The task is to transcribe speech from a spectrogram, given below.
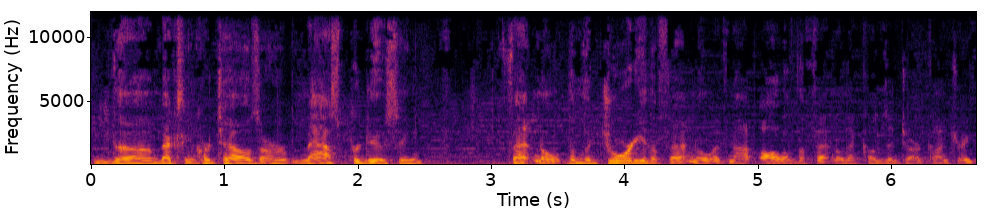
The Mexican cartels are mass producing fentanyl, the majority of the fentanyl, if not all of the fentanyl that comes into our country.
